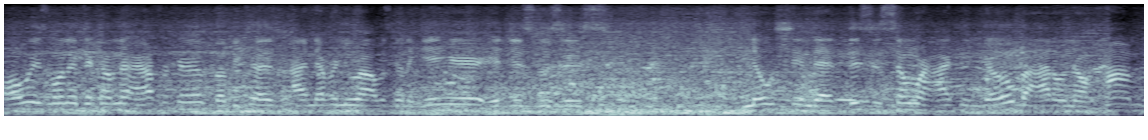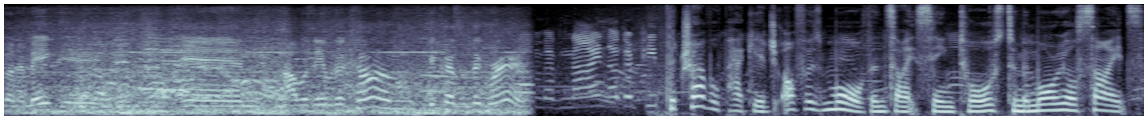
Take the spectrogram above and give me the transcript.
I've always wanted to come to Africa, but because I never knew I was going to get here, it just was this notion that this is somewhere I can go, but I don't know how I'm going to make it. And I was able to come because of the grant. The travel package offers more than sightseeing tours to memorial sites.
